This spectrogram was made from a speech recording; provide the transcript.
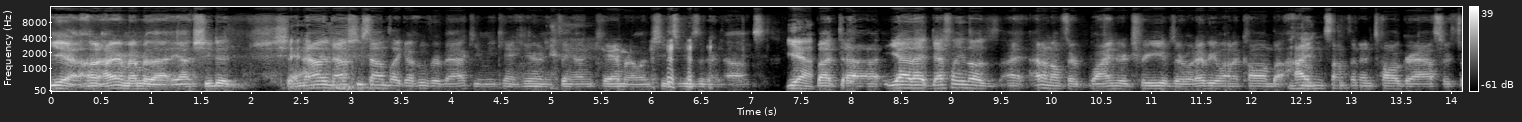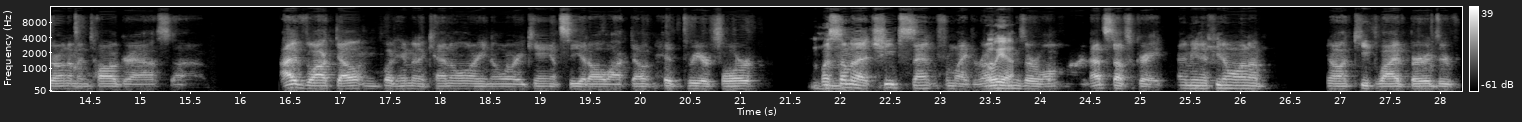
Yeah, I remember that. Yeah, she did. She, yeah. Now, now she sounds like a Hoover vacuum. You can't hear anything on camera when she's using her nose. Yeah. But uh, yeah, that definitely those. I, I don't know if they're blind retrieves or whatever you want to call them, but mm-hmm. hiding something in tall grass or throwing them in tall grass. Uh, I've walked out and put him in a kennel or you know where he can't see it all. Walked out and hid three or 4 mm-hmm. with some of that cheap scent from like Runnings oh, yeah. or Walmart. That stuff's great. I mean, if you don't want to, you know, keep live birds or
